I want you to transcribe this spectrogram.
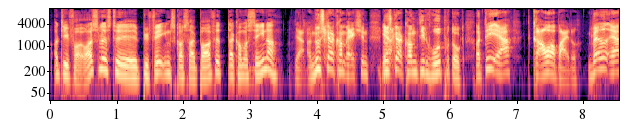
og de får også lyst til buffeten, skråstrej buffet, der kommer senere. Ja, og nu skal der komme action. Nu Ja. skal der komme dit hovedprodukt, og det er gravearbejdet. Hvad er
